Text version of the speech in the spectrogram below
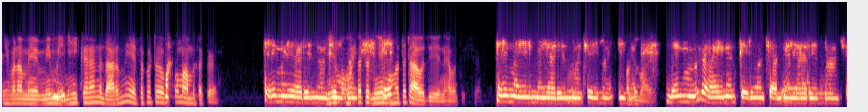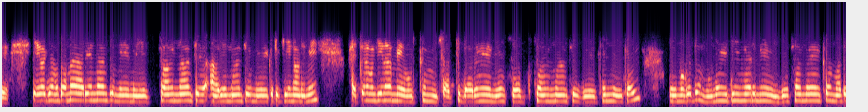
එහෙමනම් මේ මේ මෙනෙහි කරන්න ධර්මයේ එතකොට ඔක්කොම අමතක වෙනවා. එහෙමයි ආරෙන්නවා. මේ මොහොතට මේ මොහොතට අවදි වෙන්නේ හැමතිස්සෙම. එහෙමයි එහෙමයි ආරෙන්නවා එහෙමයි. දැන් එනන් තේරුම් ගන්න ආරෙන්නවා. ඒ වගේම තමයි ආරෙන්නවා මේ මේ ස්වාමීන් වහන්සේ ආරෙන්නවා මේකට කියනෝ නෙමෙයි. ඇත්තම කියනවා මේ උතුම් සත්‍ය ධර්මයේ මේ ස්වාමීන් වහන්සේ දේශන්නේ ඒකයි. ඒ මොකද මොන විදිහින් හරි මේ විදර්ශන එක මට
